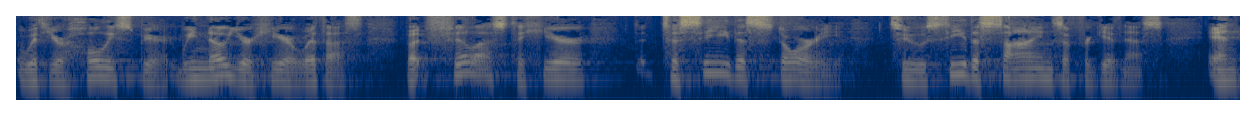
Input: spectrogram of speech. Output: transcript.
with your Holy Spirit. We know you're here with us, but fill us to hear, to see this story, to see the signs of forgiveness, and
